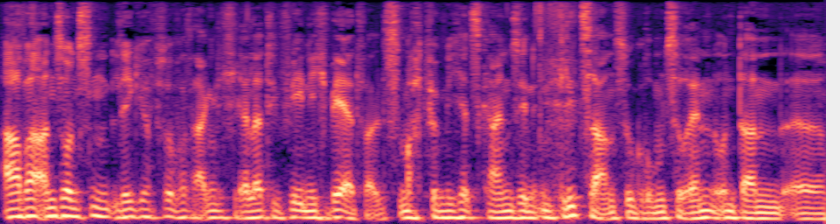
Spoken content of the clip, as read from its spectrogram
Aber ansonsten lege ich auf sowas eigentlich relativ wenig Wert, weil es macht für mich jetzt keinen Sinn, im Glitzeranzug rumzurennen und dann. Äh,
